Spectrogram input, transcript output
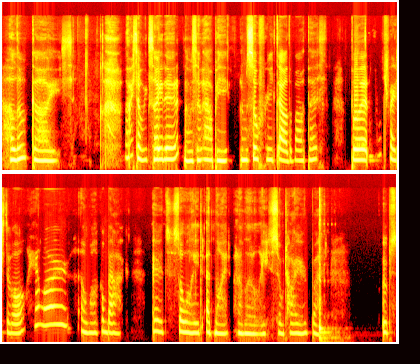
Hello, guys. I'm so excited. I'm so happy. I'm so freaked out about this. But first of all, hello and welcome back. It's so late at night and I'm literally so tired, but oops.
